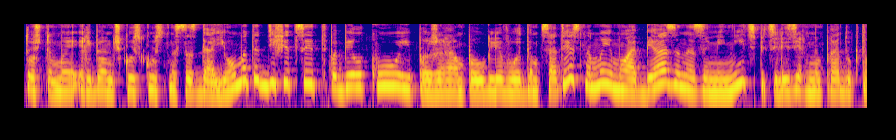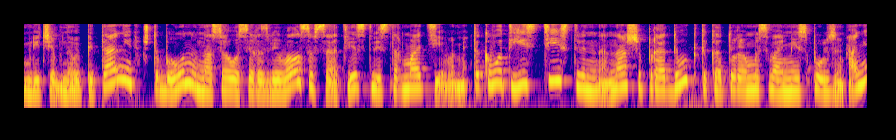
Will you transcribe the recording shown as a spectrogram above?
то, что мы ребеночку искусственно создаем этот дефицит по белку и по жирам, по углеводам, соответственно, мы ему обязаны заменить специализированным продуктом лечебного питания, чтобы он у нас рос и развивался в соответствии с нормативами. Так вот, естественно, наши продукты, которые мы с вами используем, они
